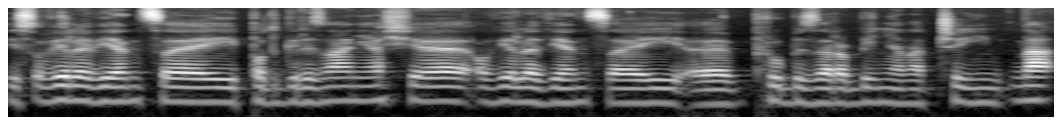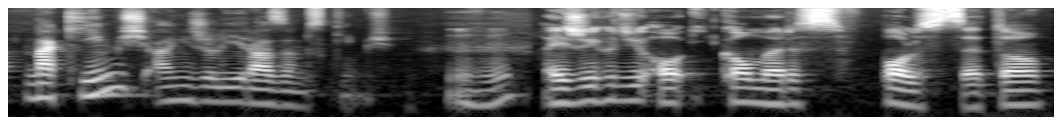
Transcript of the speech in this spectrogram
Jest o wiele więcej podgryzania się, o wiele więcej e, próby zarobienia na, czyim, na, na kimś, aniżeli razem z kimś. Mhm. A jeżeli chodzi o e-commerce w Polsce, to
